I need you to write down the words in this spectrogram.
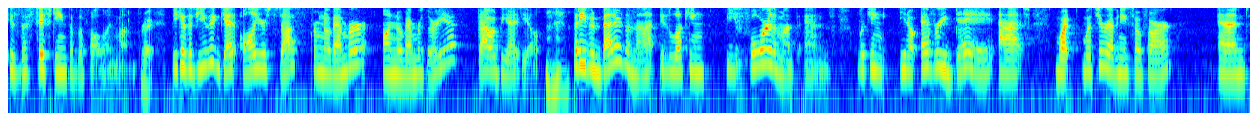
is the 15th of the following month. Right. Because if you could get all your stuff from November on November 30th, that would be ideal. Mhm. But even better than that is looking before the month ends, looking, you know, every day at what what's your revenue so far and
